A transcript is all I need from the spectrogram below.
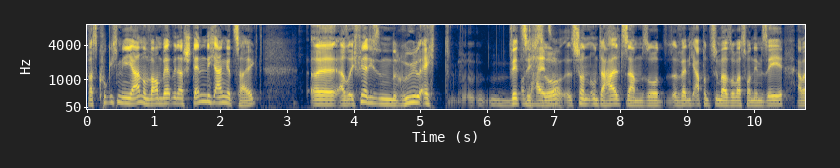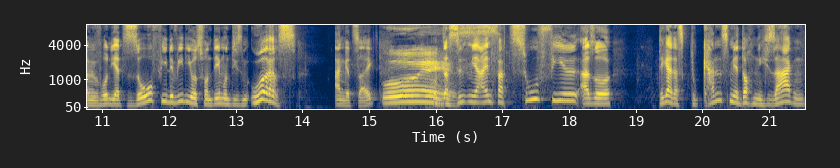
Was gucke ich mir hier an und warum wird mir das ständig angezeigt? Äh, also ich finde ja diesen Rühl echt witzig so, ist schon unterhaltsam so, wenn ich ab und zu mal sowas von dem sehe. Aber mir wurden jetzt so viele Videos von dem und diesem Urs angezeigt Ui. und das sind mir einfach zu viel. Also, Digga, das, du kannst mir doch nicht sagen,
